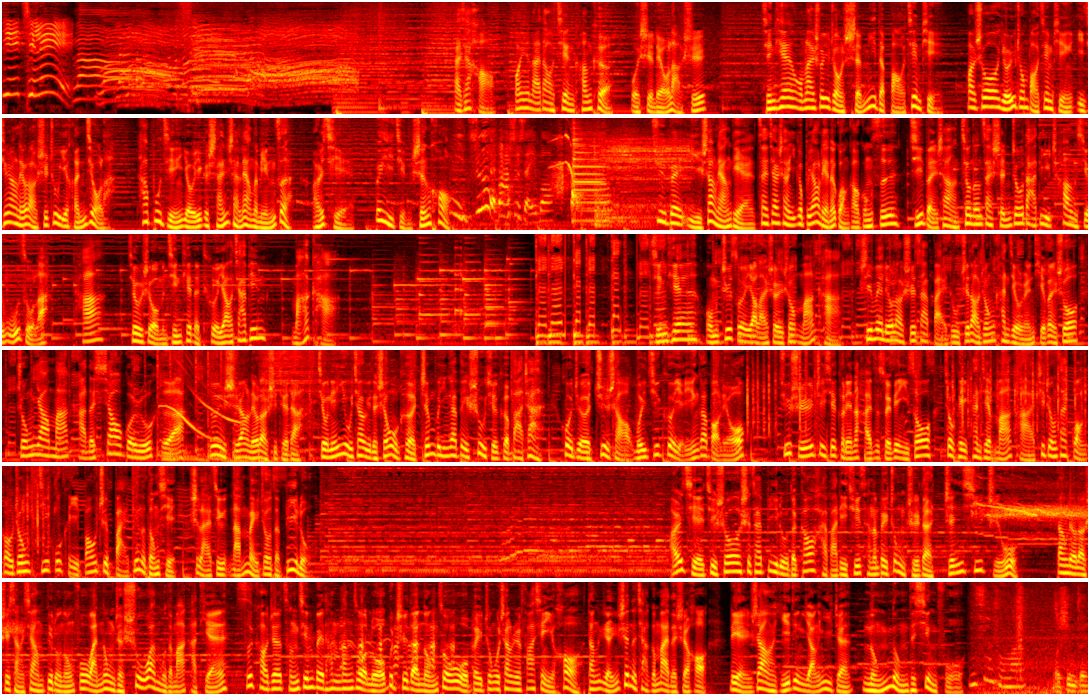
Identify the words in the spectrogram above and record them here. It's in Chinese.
体起立。老师好，大家好，欢迎来到健康课，我是刘老师。今天我们来说一种神秘的保健品。话说有一种保健品已经让刘老师注意很久了，它不仅有一个闪闪亮的名字，而且背景深厚。你知道我爸是谁不？具备以上两点，再加上一个不要脸的广告公司，基本上就能在神州大地畅行无阻了。它就是我们今天的特邀嘉宾玛卡。今天我们之所以要来说一说玛卡，是因为刘老师在百度知道中看见有人提问说中药玛卡的效果如何，顿时让刘老师觉得九年义务教育的生物课真不应该被数学课霸占，或者至少微机课也应该保留。其实这些可怜的孩子随便一搜就可以看见玛卡这种在广告中几乎可以包治百病的东西，是来自于南美洲的秘鲁。而且据说是在秘鲁的高海拔地区才能被种植的珍稀植物。当刘老师想象秘鲁农夫玩弄着数万亩的玛卡田，思考着曾经被他们当做萝卜吃的农作物被中国商人发现以后，当人参的价格卖的时候，脸上一定洋溢着浓浓的幸福。你幸福吗？我姓曾。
